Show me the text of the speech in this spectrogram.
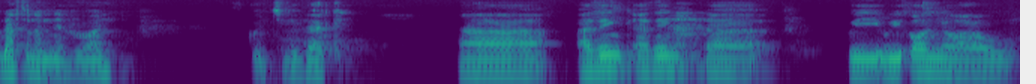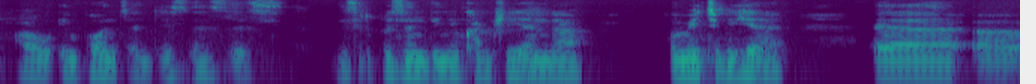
good afternoon, everyone. Good to be back. Uh, I think I think uh, we we all know how how important is is is, is representing your country, and uh, for me to be here, uh, uh,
